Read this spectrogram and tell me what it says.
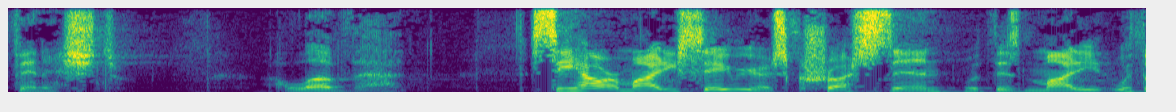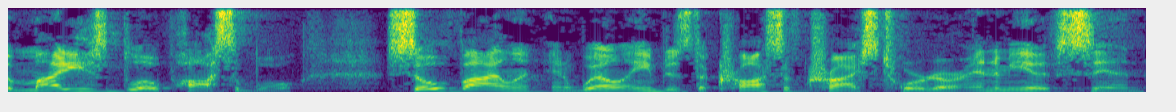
finished. I love that. See how our mighty Savior has crushed sin with his mighty with the mightiest blow possible. So violent and well aimed is the cross of Christ toward our enemy of sin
